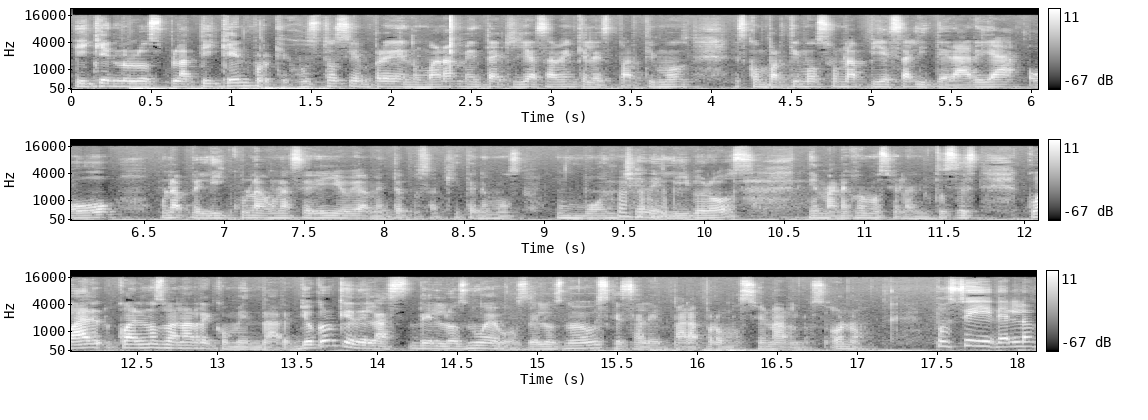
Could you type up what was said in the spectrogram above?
y que nos los platiquen porque justo siempre en Humanamente aquí ya saben que les partimos, les compartimos una pieza literaria o una película, una serie y obviamente pues aquí tenemos un bonche de libros de manejo emocional. Entonces, ¿cuál, cuál nos van a recomendar? Yo creo que de las de los nuevos, de los nuevos que salen para promocionarlos, ¿o no? Pues sí, de los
